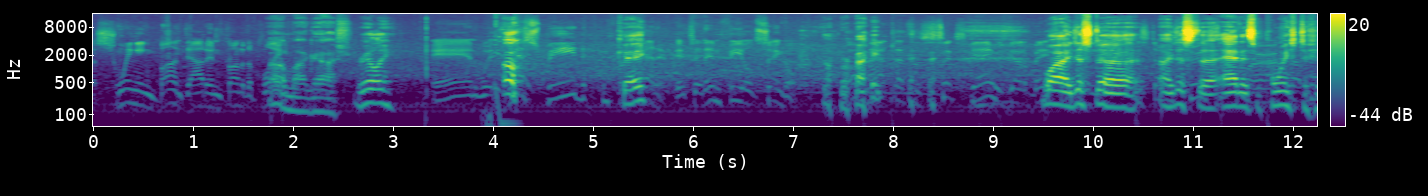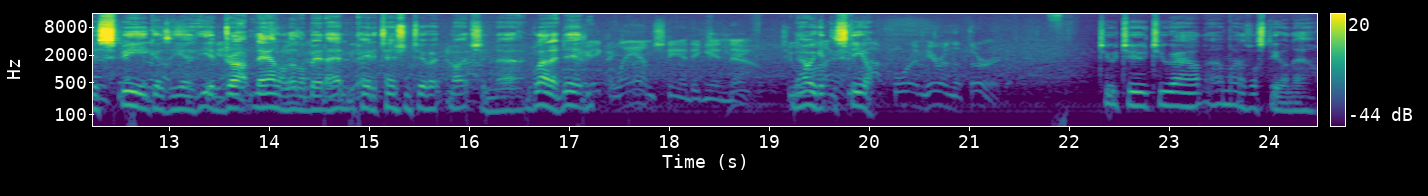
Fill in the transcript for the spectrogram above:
A swinging bunt out in front of the plate. Oh my gosh! Really? And with Oh. speed, Okay. it. It's an infield single. All oh, Well, right. Matt, that's a sixth game. He's got Well, I just uh, I just uh, added some points to his speed because he had he had dropped down a little bit. I hadn't paid attention to it much, and uh, I'm glad I did. Jake Lamb standing in now. We get to steal. out for him here in the third. Two two two out. I might as well steal now.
